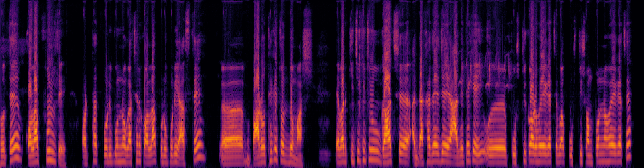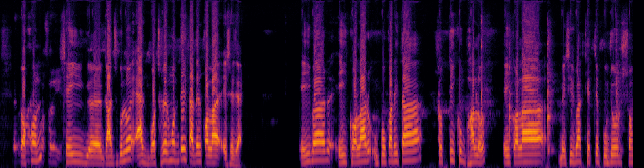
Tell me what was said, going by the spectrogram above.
হতে কলা ফুলতে অর্থাৎ পরিপূর্ণ গাছের কলা পুরোপুরি আসতে আহ, বারো থেকে চোদ্দ মাস। এবার কিছু কিছু গাছ দেখা যায় যে আগে থেকেই পুষ্টিকর হয়ে গেছে বা পুষ্টি সম্পন্ন হয়ে গেছে তখন সেই গাছগুলো এক বছরের মধ্যেই তাদের কলা এসে যায়। এইবার এই কলার উপকারিতা সত্যিই খুব ভালো। এই কলা বেশিরভাগ ক্ষেত্রে পুজোর সম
